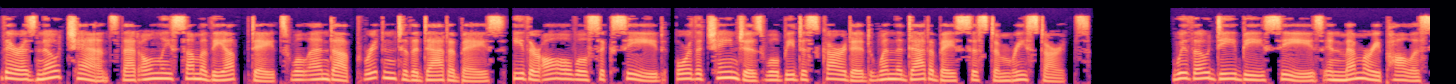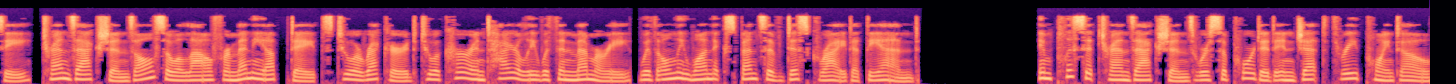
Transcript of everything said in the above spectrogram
There is no chance that only some of the updates will end up written to the database, either all will succeed, or the changes will be discarded when the database system restarts. With ODBC's in-memory policy, transactions also allow for many updates to a record to occur entirely within memory, with only one expensive disk write at the end. Implicit transactions were supported in JET 3.0.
